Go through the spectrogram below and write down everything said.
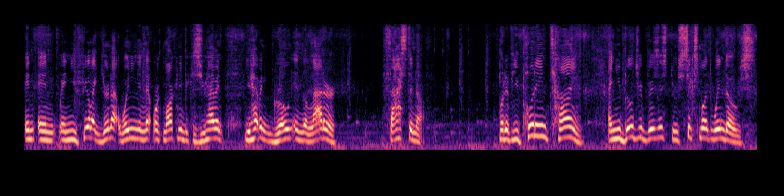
and, and, and you feel like you're not winning in network marketing because you haven't you haven't grown in the ladder fast enough but if you put in time and you build your business through six month windows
